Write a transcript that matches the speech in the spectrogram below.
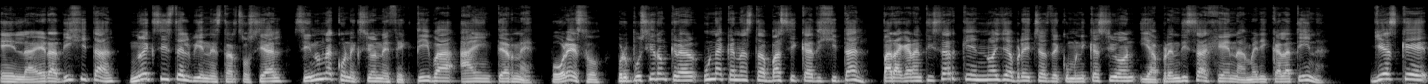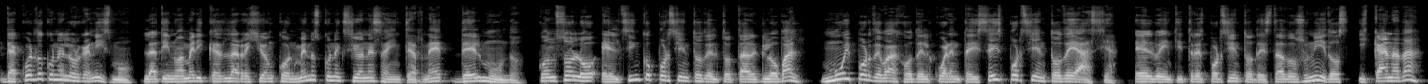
en la era digital no existe el bienestar social sin una conexión efectiva a Internet. Por eso, propusieron crear una canasta básica digital para garantizar que no haya brechas de comunicación y aprendizaje en América Latina. Y es que, de acuerdo con el organismo, Latinoamérica es la región con menos conexiones a Internet del mundo, con solo el 5% del total global, muy por debajo del 46% de Asia, el 23% de Estados Unidos y Canadá,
